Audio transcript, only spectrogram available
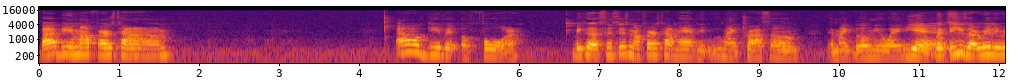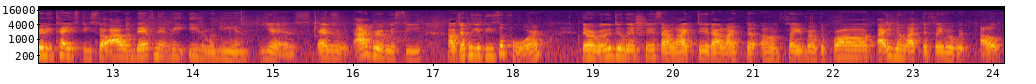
By being my first time, I'll give it a four. Because since it's my first time having it, we might try some that might blow me away. Yes. But these are really, really tasty, so I would definitely eat them again. Yes, and I agree with. I would definitely give these a four. They were really delicious. I liked it. I liked the um, flavor of the broth. I even liked the flavor without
